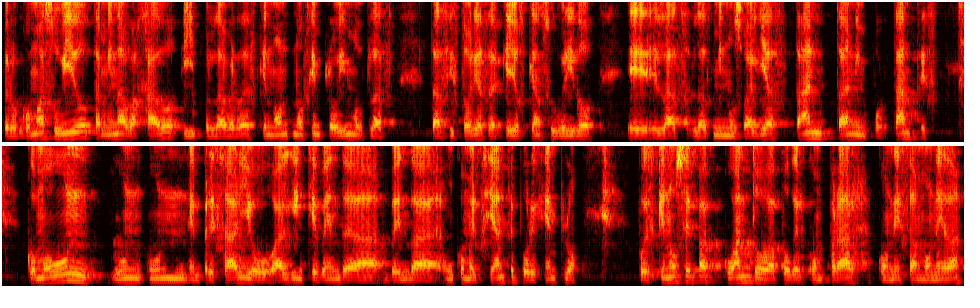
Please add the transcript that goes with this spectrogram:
pero como ha subido, también ha bajado y pues la verdad es que no, no siempre oímos las, las historias de aquellos que han subido eh, las, las minusvalías tan, tan importantes. Como un, un, un empresario alguien que venda, venda, un comerciante, por ejemplo, pues que no sepa cuánto va a poder comprar con esa moneda,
